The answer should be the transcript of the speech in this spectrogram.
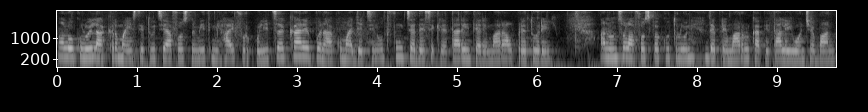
În locul lui la cârma instituției a fost numit Mihai Furculiță, care până acum a deținut funcția de secretar interimar al preturii. Anunțul a fost făcut luni de primarul capitalei Ion Ceban.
